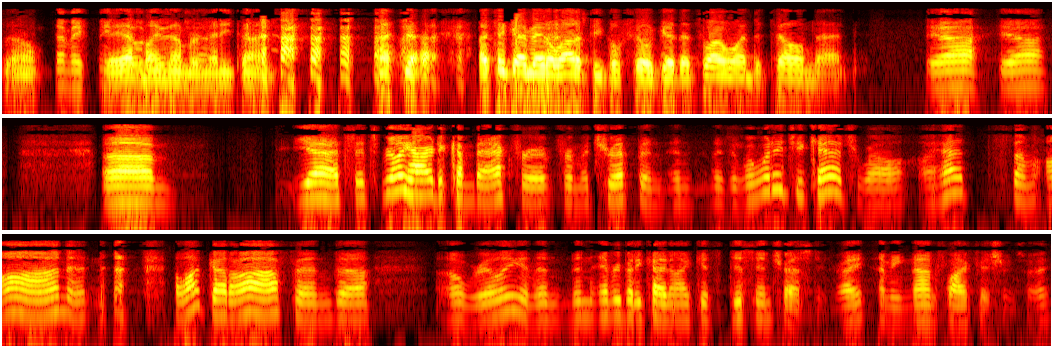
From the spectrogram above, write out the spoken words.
So that makes me they have my good, number Jeff. many times. I think I made a lot of people feel good. That's why I wanted to tell them that. Yeah, yeah. Um, yeah, it's it's really hard to come back for from a trip and and they say, well, what did you catch? Well, I had some on and a lot got off and uh, oh really? And then then everybody kind of like gets disinterested, right? I mean, non-fly fishers, right?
